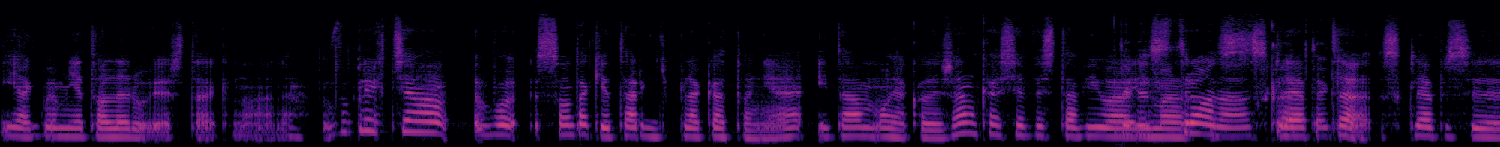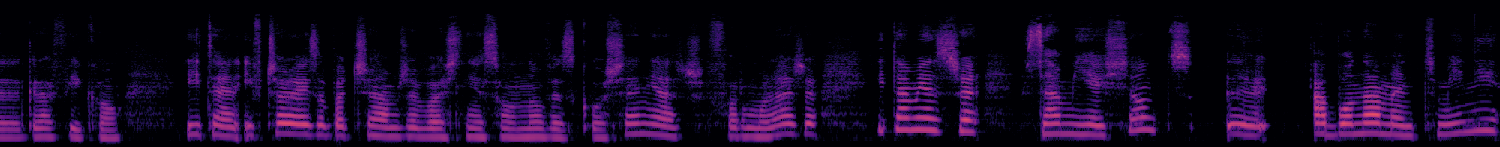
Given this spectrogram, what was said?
Jakby mnie tolerujesz, tak, no ale. W ogóle chciałam, bo są takie targi plakato, nie? I tam moja koleżanka się wystawiła Taka i ma strona, sklep taki. ta, sklep z grafiką. I ten, i wczoraj zobaczyłam, że właśnie są nowe zgłoszenia, formularze i tam jest, że za miesiąc y, abonament mini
